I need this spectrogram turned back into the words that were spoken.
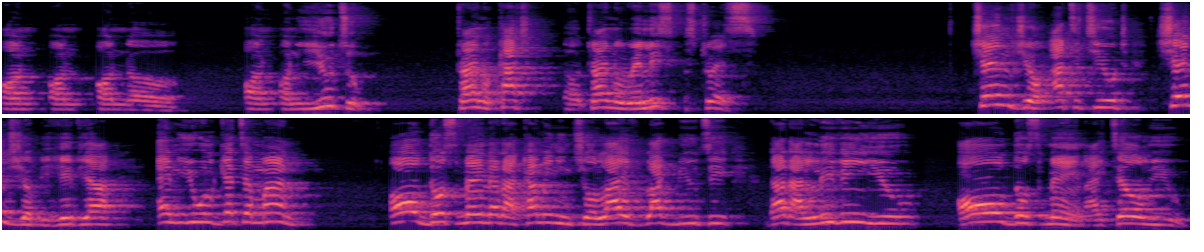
on on on uh, on on YouTube trying to catch uh, trying to release stress. Change your attitude, change your behavior, and you will get a man. All those men that are coming into your life, Black Beauty, that are leaving you, all those men, I tell you,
